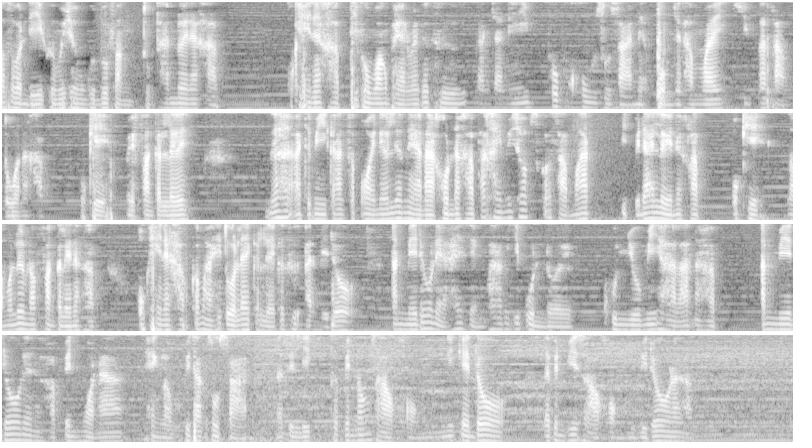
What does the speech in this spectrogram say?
็สวัสดีคุณผู้ชมคุณผู้ฟังทุกท่านด้วยนะครับ โอเคนะครับ ที่ผมวางแผนไว้ก็คือ หลังจากนี้ผู้คุมสุสานเนี่ย ผมจะทำไว้คลิปละสามตัวนะครับ โอเค ไปฟังกันเลย เนื้อหาอาจจะมีการสปอยเนื้อเรื่องในอนาคตนะครับ ถ้าใครไม่ชอบก็สามารถปิดไปได้เลยนะครับ โอเค เรามาเริ่มรับฟังกันเลยนะครับ โอเคนะครับ ก็มาที่ตัวแรกกันเลยก็คืออันเมโดอันเมโดเนี่ยให้เสียงภาคญี่ปุ่นโดยคุณยูมิฮาระนะครับอันเมโดเนี่ยนะครับเป็นหัวหน้าแห่งเหล่าผู้พิทักษ์สุสานนาซิลิกเธอเป็นน้องสาวของนิเกโด และเป็นพี่สาวของยูบิโดนะครับ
